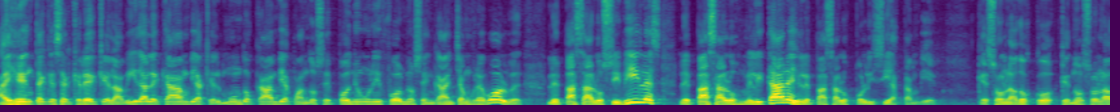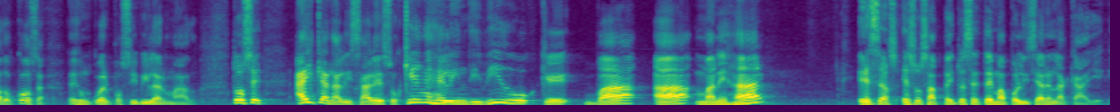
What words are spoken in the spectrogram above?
hay gente que se cree que la vida le cambia, que el mundo cambia cuando se pone un uniforme o se engancha un revólver. Le pasa a los civiles, le pasa a los militares y le pasa a los policías también, que, son las dos que no son las dos cosas, es un cuerpo civil armado. Entonces, hay que analizar eso. ¿Quién es el individuo que va a manejar esos, aspectos, ese tema policial en la calle.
